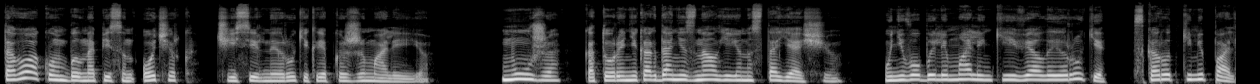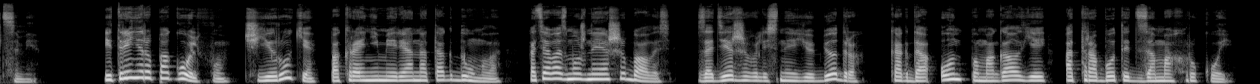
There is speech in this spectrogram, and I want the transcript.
Того, о ком был написан очерк, чьи сильные руки крепко сжимали ее. Мужа, который никогда не знал ее настоящую. У него были маленькие вялые руки с короткими пальцами. И тренера по гольфу, чьи руки, по крайней мере, она так думала, хотя, возможно, и ошибалась, задерживались на ее бедрах, когда он помогал ей отработать замах рукой.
